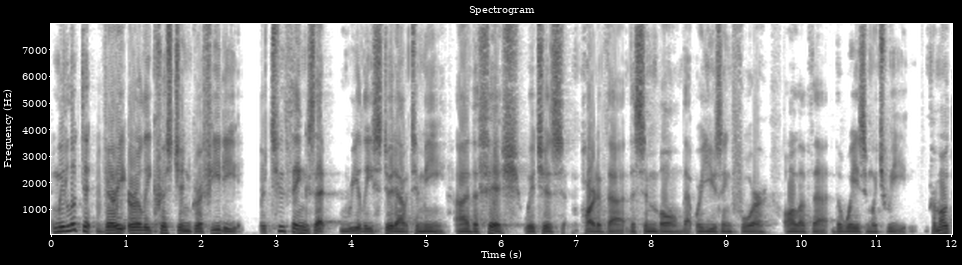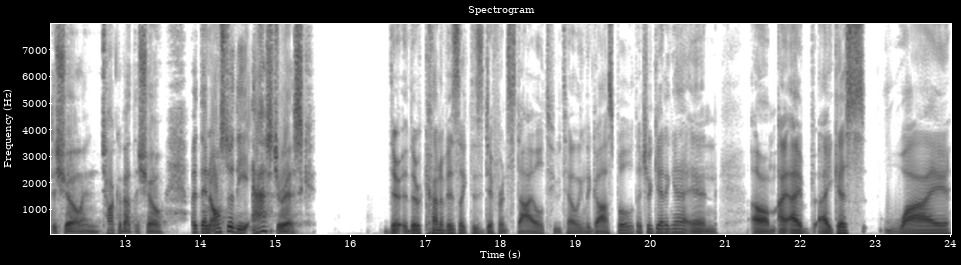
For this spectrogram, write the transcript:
And we looked at very early Christian graffiti there are two things that really stood out to me. Uh, the fish, which is part of the, the symbol that we're using for all of the, the ways in which we promote the show and talk about the show, but then also the asterisk. There, there kind of is like this different style to telling the gospel that you're getting at, and um, I, I, I guess why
